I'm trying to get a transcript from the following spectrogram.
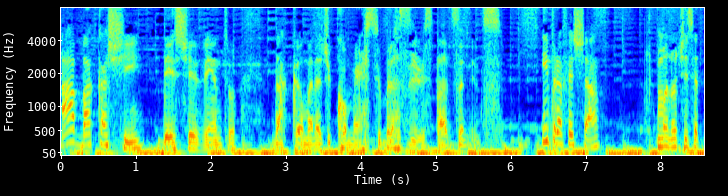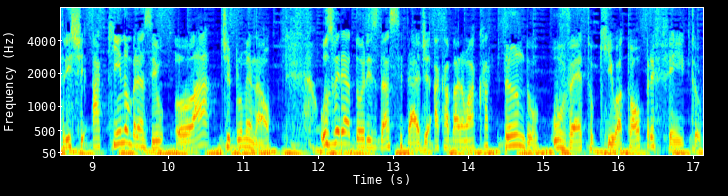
abacaxi deste evento da Câmara de Comércio Brasil-Estados Unidos. E para fechar, uma notícia triste aqui no Brasil, lá de Blumenau. Os vereadores da cidade acabaram acatando o veto que o atual prefeito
